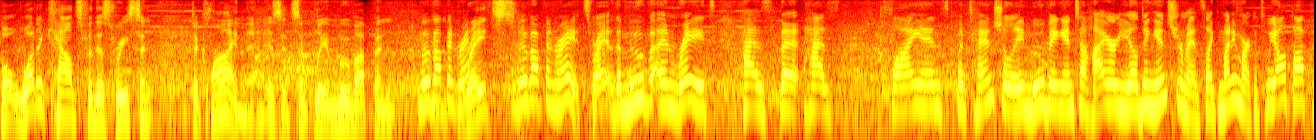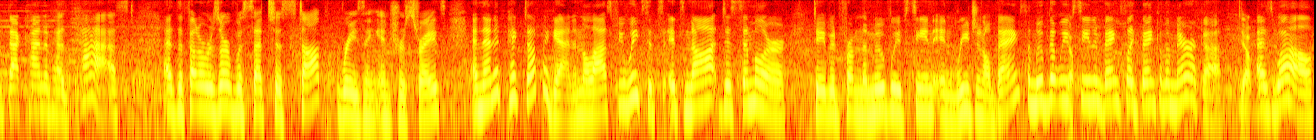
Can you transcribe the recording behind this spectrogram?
But what accounts for this recent decline then? Is it simply a move up in move up in, rates? rates? Move up in rates, right? The move in rates has that has clients potentially moving into higher yielding instruments like money markets. We all thought that that kind of had passed as the Federal Reserve was set to stop raising interest rates, and then it picked up again in the last few weeks. It's it's not dissimilar, David, from the move we've seen in regional banks, the move that we've yep. seen in banks like Bank of America yep. as well,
